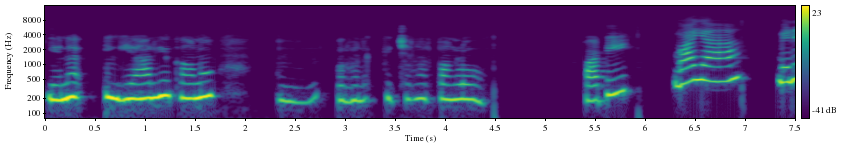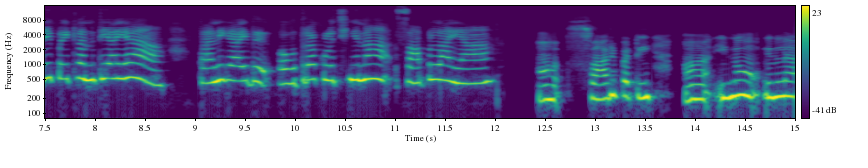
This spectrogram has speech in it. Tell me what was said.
என்ன இங்க யாரையும் காணோம்? ஒருவேளை கிச்சன்ல இருப்பாங்களோ? பாட்டி? வாயா வெளியே போயிட்டு வந்துட்டியாயா? தண்ணி காயுது. ஒவ்வொருத்தரா குளிச்சிங்கன்னா சாப்பிடலாம்யா. சாரி பாட்டி. ஆ, இன்னும் இல்லை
